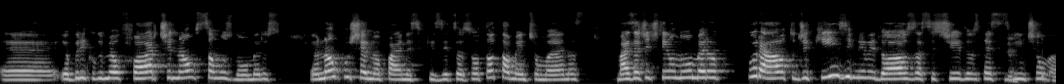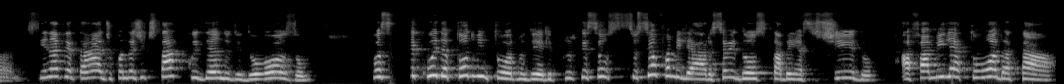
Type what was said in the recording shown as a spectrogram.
É, eu brinco que o meu forte não são os números. Eu não puxei meu pai nesse quesito, eu sou totalmente humanas, mas a gente tem um número por alto de 15 mil idosos assistidos nesses 21 anos. E, na verdade, quando a gente está cuidando do idoso, você cuida todo o entorno dele, porque se o, se o seu familiar, o seu idoso está bem assistido, a família toda está.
